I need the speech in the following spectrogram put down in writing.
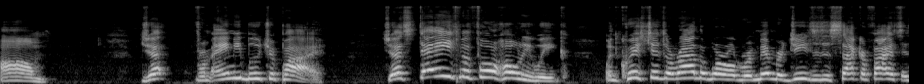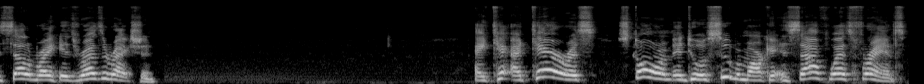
Um, just from Amy Boucher Pye. Just days before Holy Week, when Christians around the world remember Jesus' sacrifice and celebrate his resurrection, a, ter a terrorist stormed into a supermarket in southwest France,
